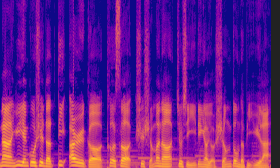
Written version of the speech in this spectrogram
那寓言故事的第二个特色是什么呢？就是一定要有生动的比喻啦。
